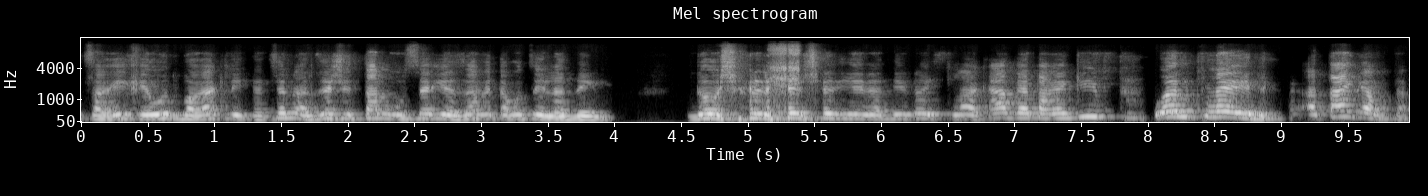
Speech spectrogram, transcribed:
צריך אהוד ברק להתנצל? על זה שטל מוסרי עזב את ערוץ הילדים. דור שלם של ילדים לא יסלח. אה, ואתה רגיל? well played. אתה הגבת.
